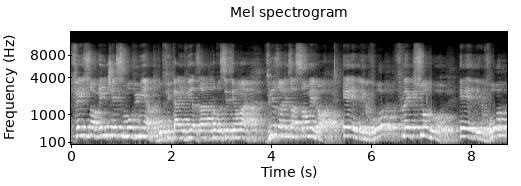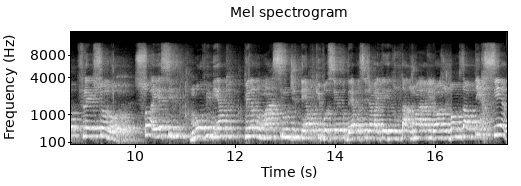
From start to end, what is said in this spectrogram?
Fez somente esse movimento. Vou ficar enviesado para você ter uma visualização melhor. Elevou, flexionou. Elevou, flexionou. Só esse movimento pelo máximo de tempo que você puder, você já vai ter resultados maravilhosos. Vamos ao terceiro,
